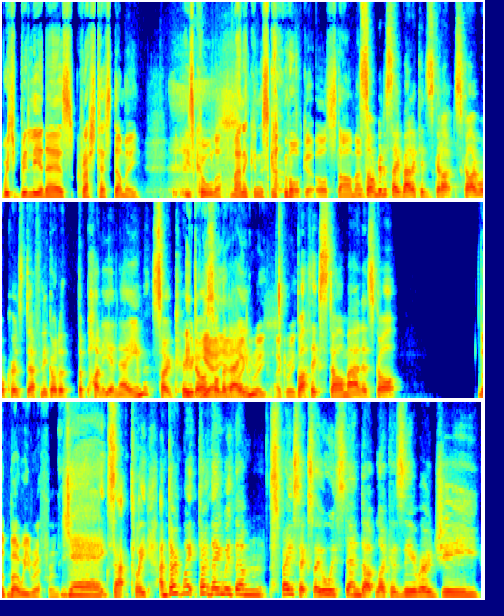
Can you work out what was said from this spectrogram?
Which billionaire's crash test dummy is cooler, Mannequin Skywalker or Starman? So I'm going to say Mannequin Skywalker has definitely got a, the punnier name. So kudos yeah, on the yeah, I agree. I agree. But I think Starman has got the Bowie reference. yeah, exactly. And don't wait, don't they with um SpaceX? They always stand up like a zero G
